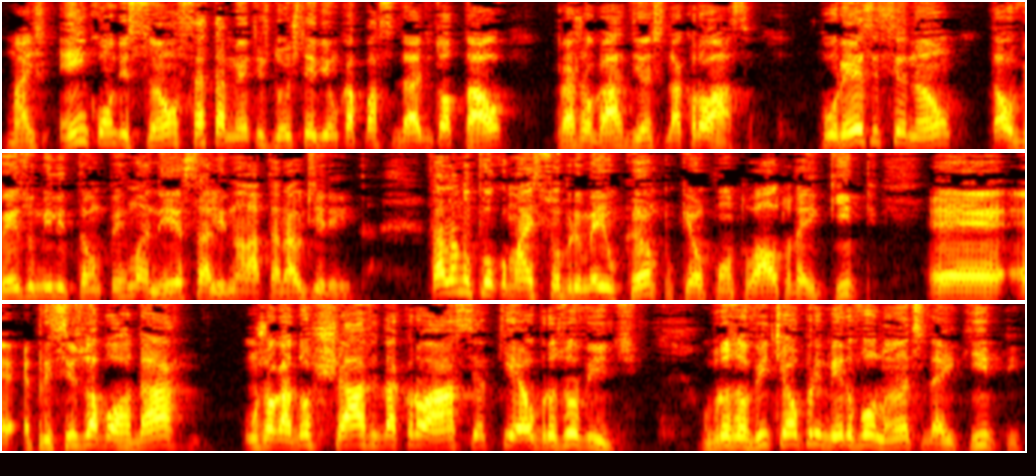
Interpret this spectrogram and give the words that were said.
Mas em condição, certamente os dois teriam capacidade total para jogar diante da Croácia. Por esse senão, talvez o Militão permaneça ali na lateral direita. Falando um pouco mais sobre o meio-campo, que é o ponto alto da equipe, é, é, é preciso abordar um jogador-chave da Croácia, que é o Brozovic. O Brozovic é o primeiro volante da equipe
